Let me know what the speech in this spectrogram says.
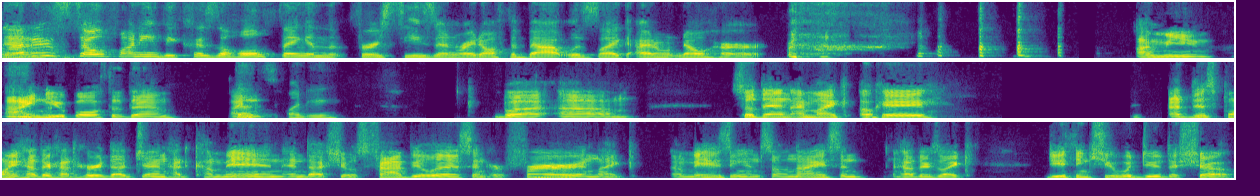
That is so funny because the whole thing in the first season, right off the bat, was like, I don't know her. I mean, I knew both of them, I, That's funny. but um, so then I'm like, okay. At this point, Heather had heard that Jen had come in and that she was fabulous and her fur and like amazing and so nice. And Heather's like, Do you think she would do the show?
